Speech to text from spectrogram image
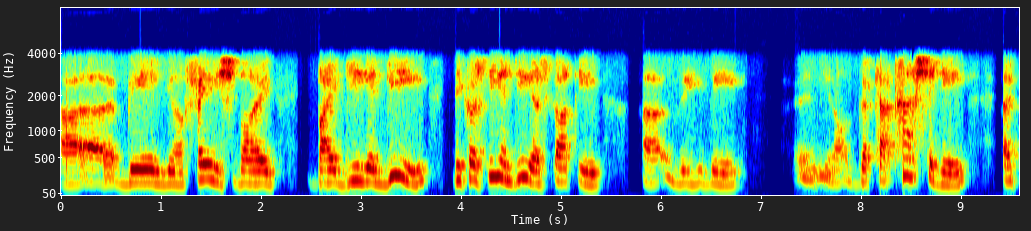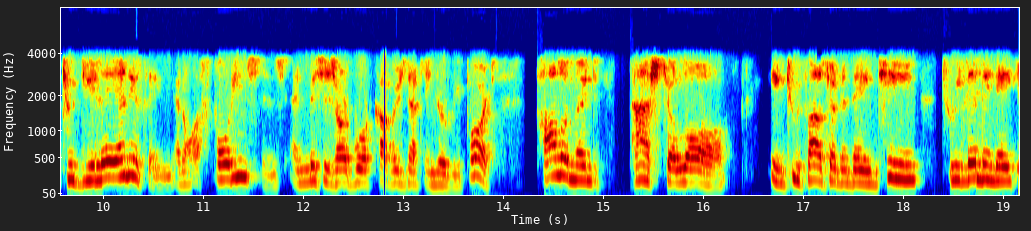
uh, being uh, faced by by DND because DND has got the uh, the the you know the capacity uh, to delay anything. You know, for instance, and Mrs. Arbour covers that in her report. Parliament passed a law in 2018 to eliminate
